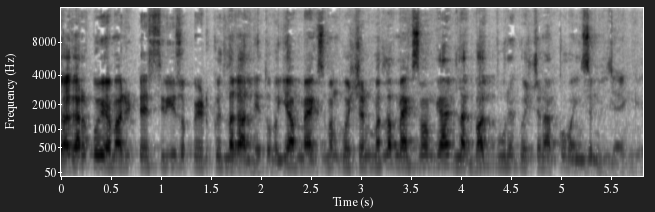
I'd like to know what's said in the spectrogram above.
अगर कोई हमारी टेस्ट सीरीज़ और पेड क्विज लगा ले तो भैया मैक्सिमम क्वेश्चन मतलब मैक्सिमम क्या, लगभग पूरे क्वेश्चन आपको वहीं से मिल जाएँगे।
